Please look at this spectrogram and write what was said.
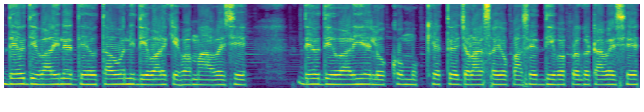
દેવ દિવાળીને દેવતાઓની દિવાળી કહેવામાં આવે છે. દેવ દિવાળીએ લોકો મુખ્યત્વે જળાશયો પાસે દીવા પ્રગટાવે છે.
